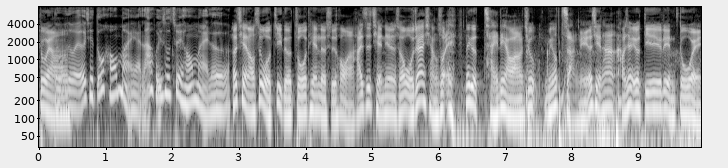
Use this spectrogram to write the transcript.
对啊，对不对？而且多好买啊，拉回说最好买了。而且老师，我记得昨天的时候啊，还是前天的时候，我就在想说，哎、欸，那个材料啊。就没有涨哎，而且它好像又跌有点多哎。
